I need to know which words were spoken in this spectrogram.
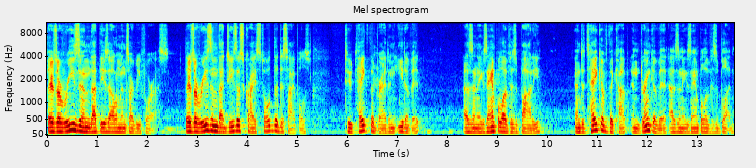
There's a reason that these elements are before us. There's a reason that Jesus Christ told the disciples to take the bread and eat of it as an example of his body, and to take of the cup and drink of it as an example of his blood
